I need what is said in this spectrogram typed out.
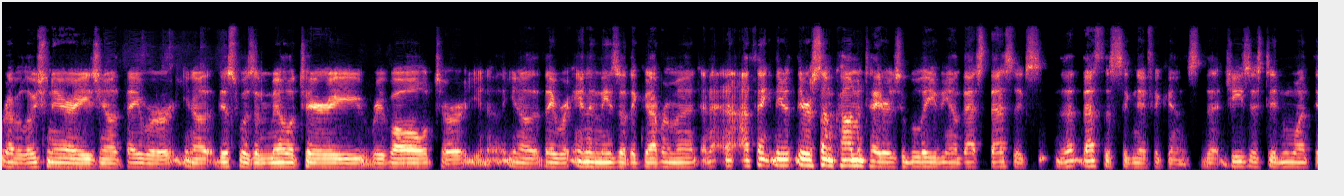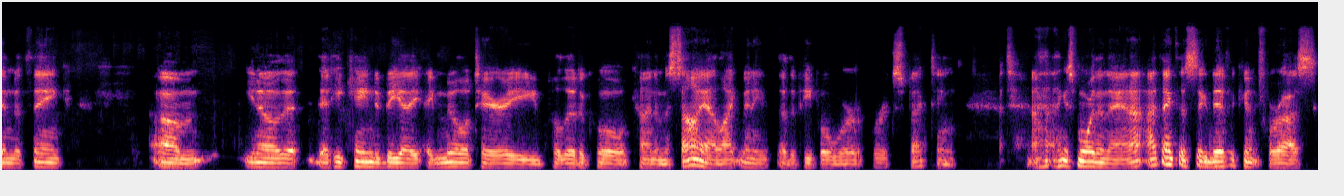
revolutionaries you know they were you know this was a military revolt or you know you know that they were enemies of the government and, and i think there, there, are some commentators who believe you know that's that's that, that's the significance that jesus didn't want them to think um, you know that that he came to be a, a military political kind of messiah like many of the people were were expecting I think it's more than that. I, I think the significant for us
